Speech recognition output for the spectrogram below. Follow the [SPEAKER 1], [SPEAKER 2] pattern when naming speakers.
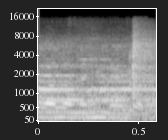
[SPEAKER 1] वाला नहीं लगेगा।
